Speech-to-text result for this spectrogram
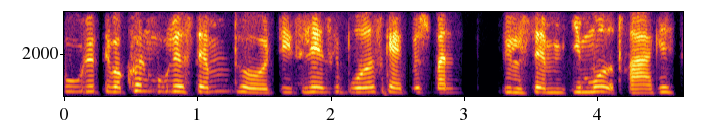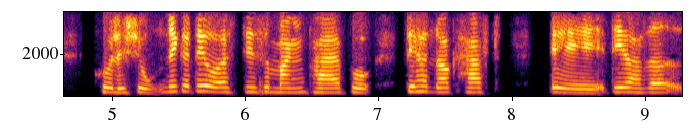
muligt, det var kun muligt at stemme på det italienske broderskab, hvis man ville stemme imod Draghi-koalitionen. Ikke? Og det er jo også det, som mange peger på. Det har nok haft øh, det har været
